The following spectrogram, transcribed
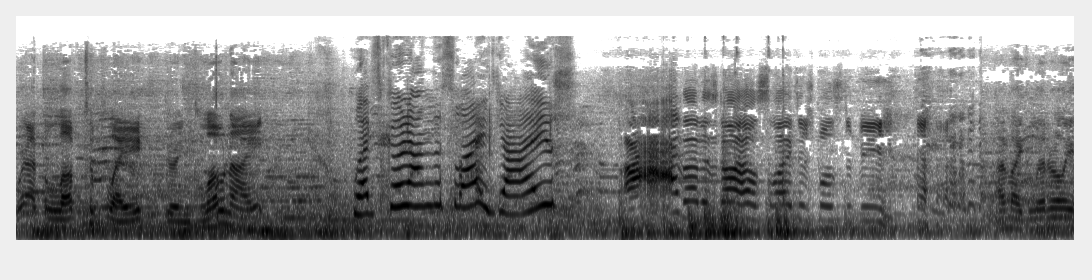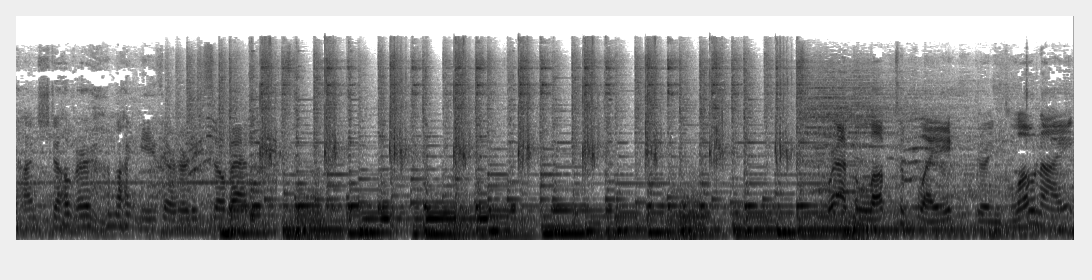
We're at the Love to Play during Glow Night. Let's go down the slide, guys. Ah, that is not how slides are supposed to be. I'm like literally hunched over. My knees are hurting so bad. We're at the Love to Play during Glow Night.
